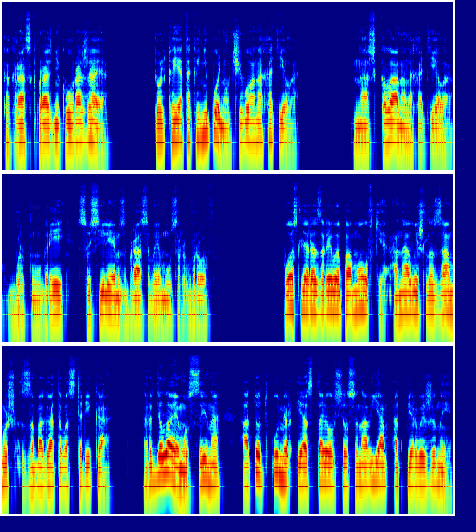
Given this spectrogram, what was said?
как раз к празднику урожая. Только я так и не понял, чего она хотела. Наш клан она хотела, буркнул Грей, с усилием сбрасывая мусор в ров. После разрыва помолвки она вышла замуж за богатого старика, родила ему сына, а тот умер и оставил все сыновьям от первой жены.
